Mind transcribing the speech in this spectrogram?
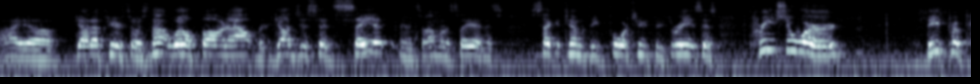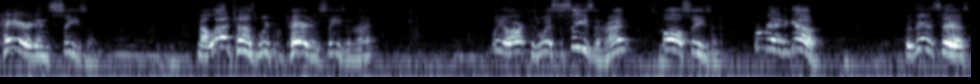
I, I uh, got up here, so it's not well thought out, but God just said, say it. And so I'm going to say it. And it's 2 Timothy 4 2 through 3. It says, Preach the word, be prepared in season. Now, a lot of times we prepared in season, right? We are, because it's the season, right? It's fall season. We're ready to go. But then it says,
